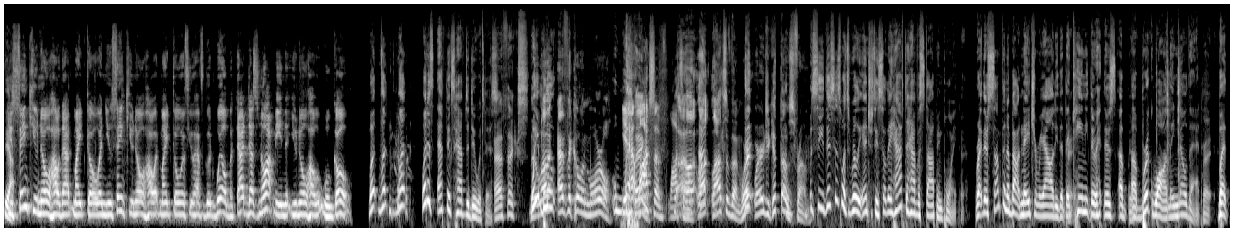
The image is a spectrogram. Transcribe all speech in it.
yeah. You think you know how that might go, and you think you know how it might go if you have goodwill, but that does not mean that you know how it will go. What what what what does ethics have to do with this? Ethics. We There are lot blew- of ethical and moral. Yeah, things. lots of lots Uh, of. lo- lots of them. Where where'd you get those from? See, this is what's really interesting. So they have to have a stopping point, right? There's something about nature and reality that they can't. There, there's a, a brick wall, and they know that. Right. But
